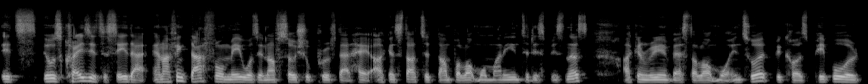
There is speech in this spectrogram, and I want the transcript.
it's it was crazy to see that, and I think that for me was enough social proof that hey, I can start to dump a lot more money into this business. I can reinvest a lot more into it because people were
